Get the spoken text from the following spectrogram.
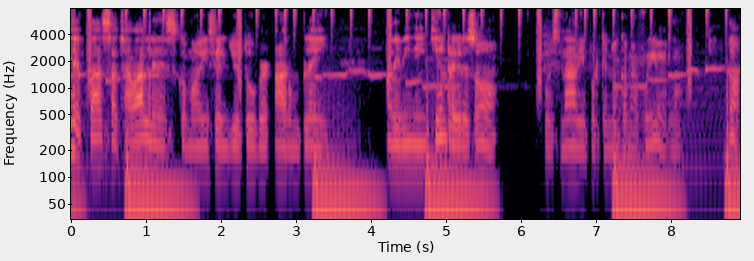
¿Qué pasa, chavales? Como dice el youtuber Aaron Play. Adivinen quién regresó. Pues nadie, porque nunca me fui, ¿verdad? No,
